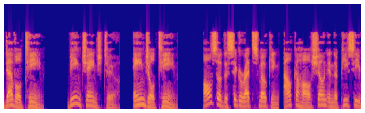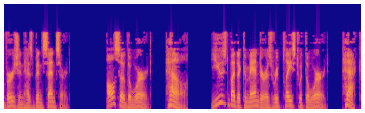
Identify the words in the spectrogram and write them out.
"'Devil Team' being changed to "'Angel Team' Also the cigarette smoking, alcohol shown in the PC version has been censored. Also the word, "'hell' used by the commander is replaced with the word, "'heck'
